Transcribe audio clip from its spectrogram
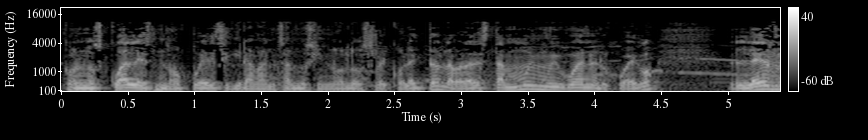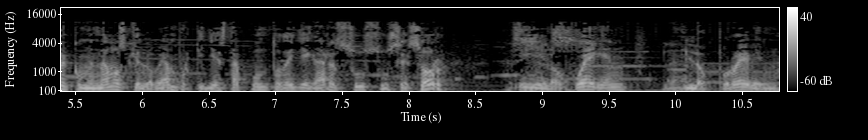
con los cuales no puedes seguir avanzando si no los recolectas. La verdad está muy muy bueno el juego. Les recomendamos que lo vean porque ya está a punto de llegar su sucesor Así y es. lo jueguen Claro. y lo prueben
